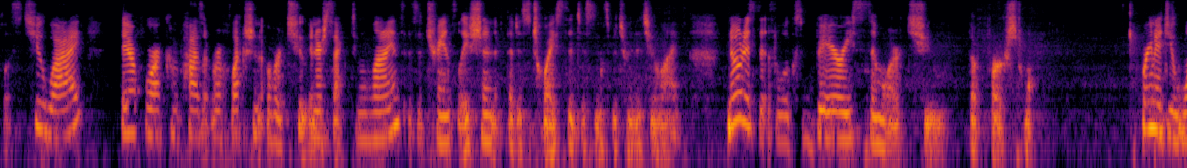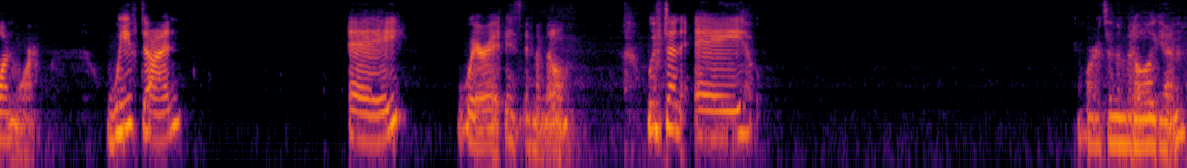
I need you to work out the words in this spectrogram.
plus 2y. Therefore, a composite reflection over two intersecting lines is a translation that is twice the distance between the two lines. Notice this looks very similar to the first one. We're going to do one more. We've done A, where it is in the middle. We've done A, where it's in the middle again.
